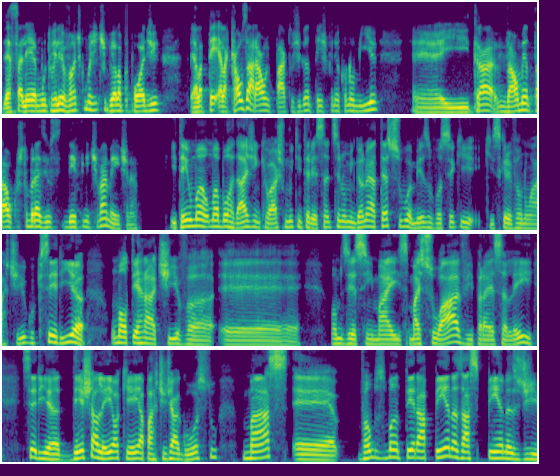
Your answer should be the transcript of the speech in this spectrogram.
essa lei é muito relevante, como a gente vê, ela pode, ela, te, ela causará um impacto gigantesco na economia é, e vai aumentar o custo do Brasil definitivamente, né? E tem uma, uma abordagem que eu acho muito interessante, se não me engano, é até sua mesmo, você que, que escreveu num artigo, que seria uma alternativa, é, vamos dizer assim, mais, mais suave para essa lei, seria deixa a lei, ok, a partir de agosto, mas é, vamos manter apenas as penas de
